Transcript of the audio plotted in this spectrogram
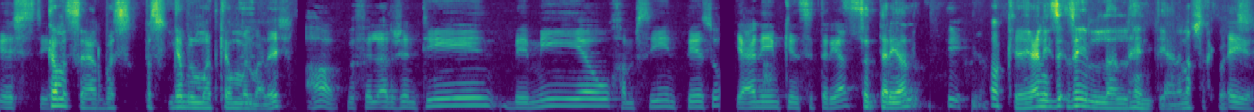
إيش Steam؟ كم السعر بس؟ بس قبل ما تكمل معليش. آه في الأرجنتين ب 150 بيسو يعني يمكن 6 ريال. 6 ريال؟ okay يعني زي, زي ال- الهند يعني نفس الحكاية. أيوه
